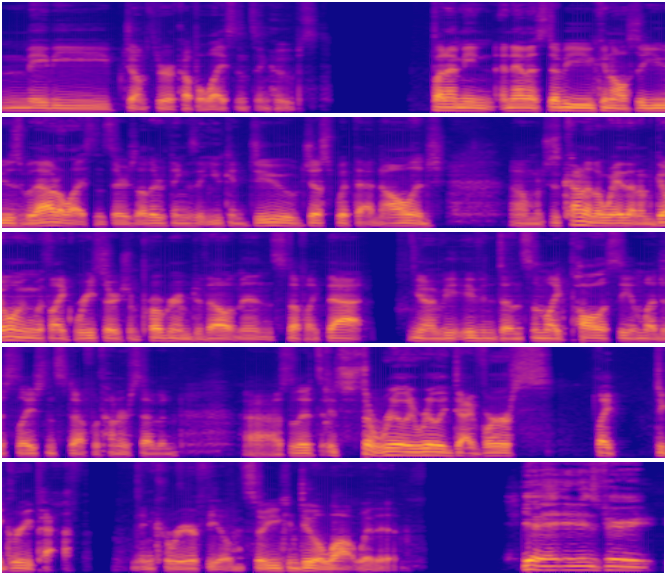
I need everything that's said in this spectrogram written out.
maybe jump through a couple licensing hoops. But I mean, an MSW you can also use without a license. There's other things that you can do just with that knowledge, um, which is kind of the way that I'm going with like research and program development and stuff like that. You know, I've even done some like policy and legislation stuff with Hunter Seven. Uh, so it's it's just a really really diverse like degree path in career field. So you can do a lot with it. Yeah, it is very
